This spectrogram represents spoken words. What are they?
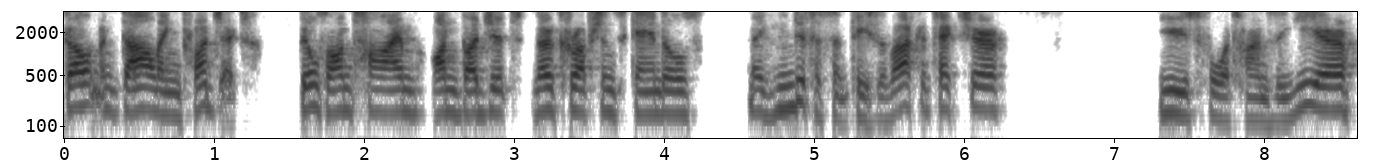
Development darling project, built on time, on budget, no corruption scandals, magnificent piece of architecture, used four times a year.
